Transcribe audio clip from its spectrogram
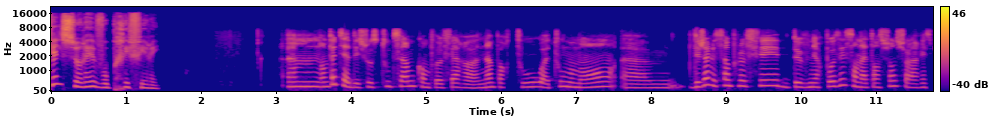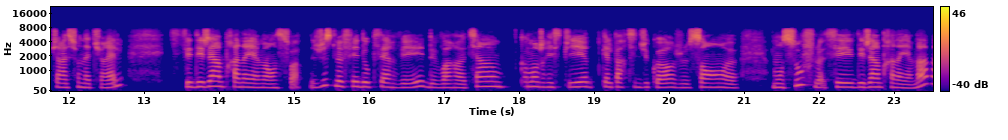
quels seraient vos préférés? Euh, en fait, il y a des choses toutes simples qu'on peut faire n'importe où, à tout moment. Déjà, le simple fait de venir poser son attention sur la respiration naturelle, c'est déjà un pranayama en soi. Juste le fait d'observer, de voir, euh, tiens, comment je respire, quelle partie du corps je sens euh, mon souffle, c'est déjà un pranayama.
